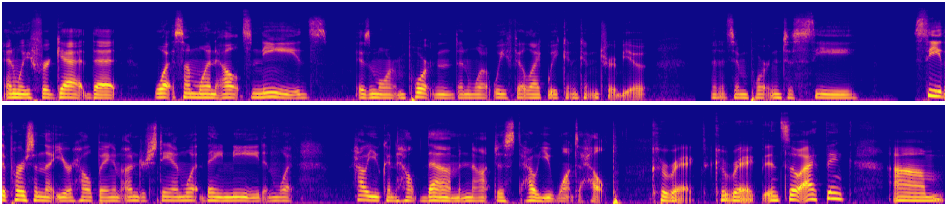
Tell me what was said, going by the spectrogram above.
and we forget that what someone else needs is more important than what we feel like we can contribute. And it's important to see see the person that you're helping and understand what they need and what how you can help them and not just how you want to help. Correct, correct. And so I think um,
